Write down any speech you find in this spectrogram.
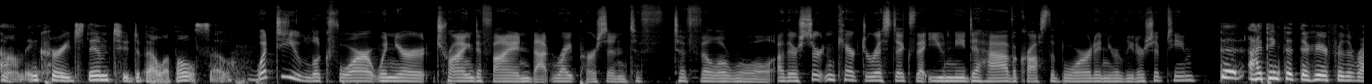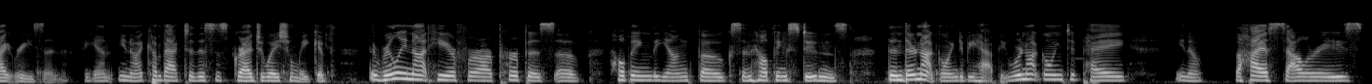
um, encourage them to develop also. What do you look for when you're trying to find that right person to f- to fill a role? Are there certain characteristics that you need to have across the board in your leadership team? That I think that they're here for the right reason. Again, you know, I come back to this is graduation week. If they're really not here for our purpose of helping the young folks and helping students, then they're not going to be happy. We're not going to pay, you know, the highest salaries,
